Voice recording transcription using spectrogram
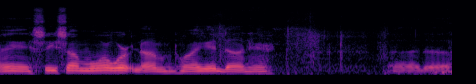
I see some more work done when I get done here. But, uh,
